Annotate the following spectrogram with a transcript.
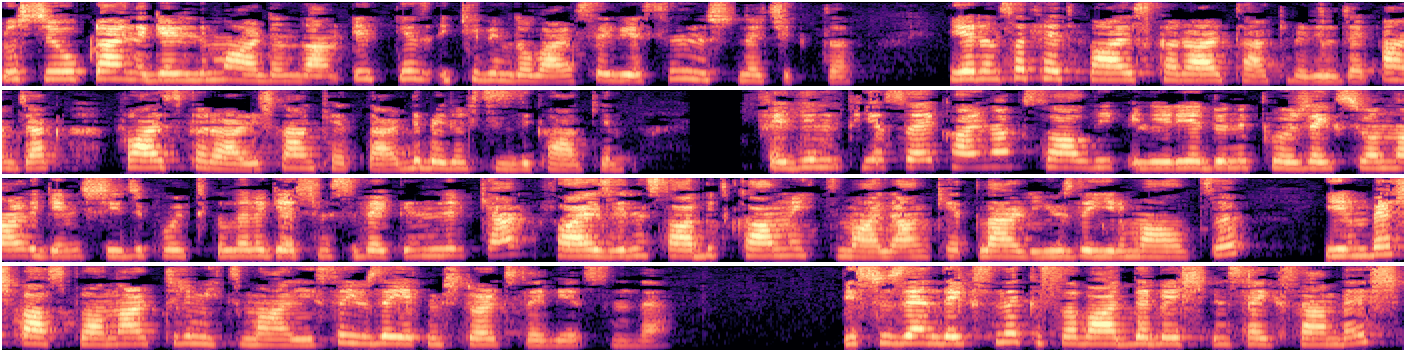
Rusya-Ukrayna gerilimi ardından ilk kez 2000 dolar seviyesinin üstüne çıktı. Yarınsa FED faiz kararı takip edilecek ancak faiz kararı için anketlerde belirsizlik hakim. Fed'in piyasaya kaynak sağlayıp ileriye dönük projeksiyonlarla genişleyici politikalara geçmesi beklenilirken faizlerin sabit kalma ihtimali anketlerde %26, 25 bas puan artırım ihtimali ise %74 seviyesinde. BIST endeksine kısa vadede 5085,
